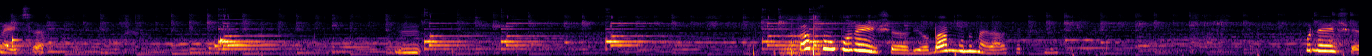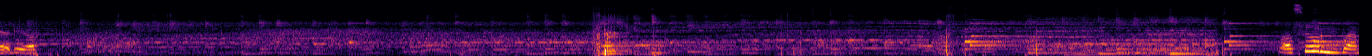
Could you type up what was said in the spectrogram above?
Neyse. Hmm. Asıl bu ne işe yarıyor? Ben bunu merak ettim. Bu ne işe yarıyor? Asıyorum ben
